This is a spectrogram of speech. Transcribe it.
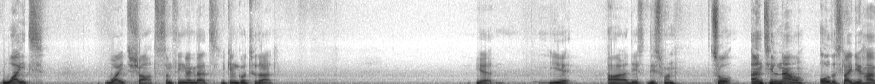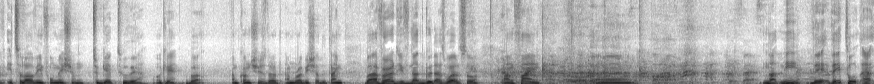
white, white shot, something like that. You can go to that. Yeah, yeah. Ah, this this one. So until now, all the slide you have, it's a lot of information to get to there. Okay, but I'm conscious that I'm rubbish at the time. But I've heard you're not good as well, so I'm fine. Uh, not me. They, they told, uh,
